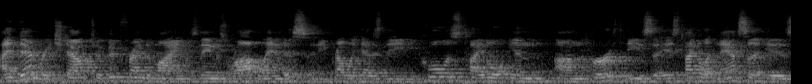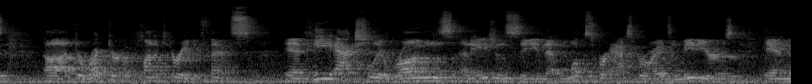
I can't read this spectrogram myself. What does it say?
I then reached out to a good friend of mine. His name is Rob Landis, and he probably has the coolest title in on Earth. He's, his title at NASA is uh, Director of Planetary Defense. And he actually runs an agency that looks for asteroids and meteors and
